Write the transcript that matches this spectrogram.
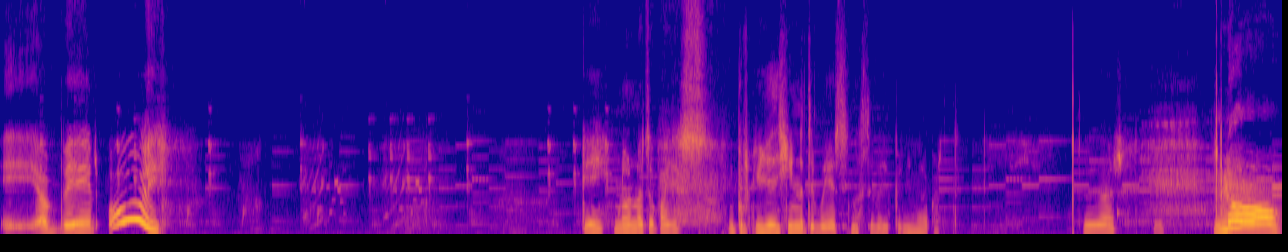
Eh, a ver. ¡Uy! Ok, no, no te vayas. Porque yo dije no te vayas y no se va a ir por ninguna parte. ¡No!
